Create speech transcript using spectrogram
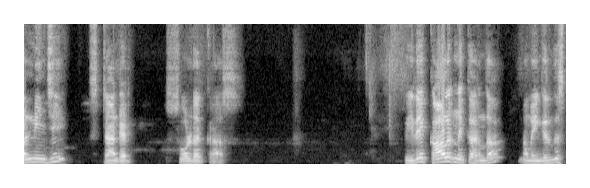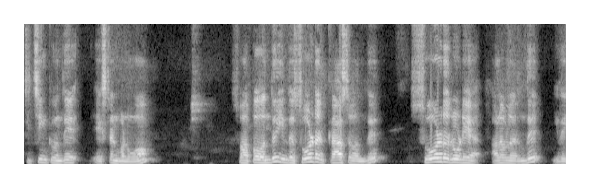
one inch standard shoulder cross. இதே காலர் நெக்காக இருந்தால் நம்ம இங்கேருந்து ஸ்டிச்சிங்க்கு வந்து எக்ஸ்டெண்ட் பண்ணுவோம். ஸோ அப்போ வந்து இந்த ஷோல்டர் கிராஸை வந்து ஷோல்டருடைய அளவில் இருந்து இதை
